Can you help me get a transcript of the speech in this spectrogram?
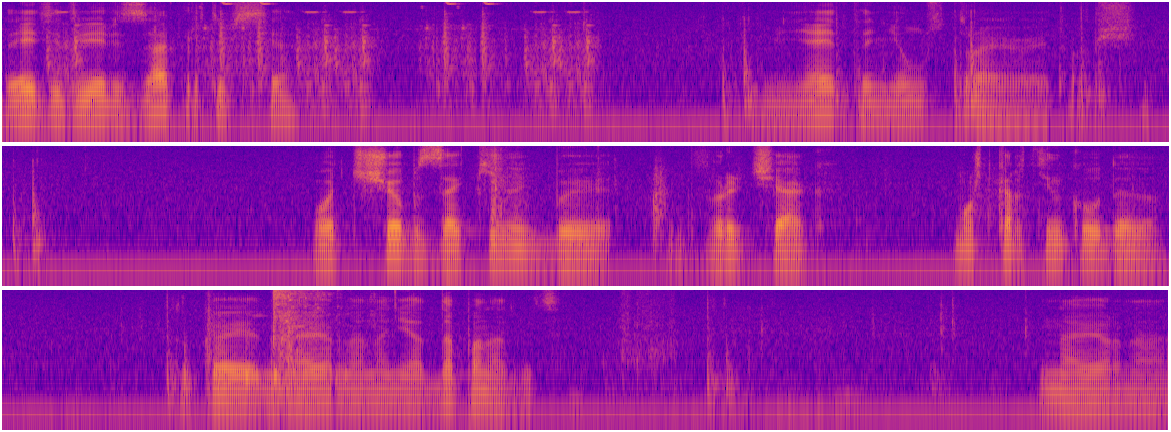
Да эти двери заперты все. Меня это не устраивает вообще. Вот чё бы закинуть бы в рычаг. Может картинку вот эту. Только, наверное, она не одна понадобится. Наверное.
